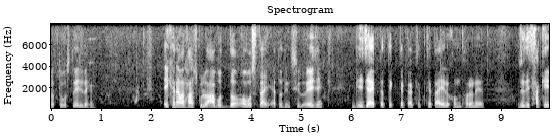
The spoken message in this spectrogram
সত্য বস্তু, এই যে দেখেন। এখানে আমার হাঁসগুলো আবদ্ধ অবস্থায় এতদিন ছিল। এই যে ভিজা একটা তেকতেকা খেতখেতা এরকম ধরনের যদি থাকে,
